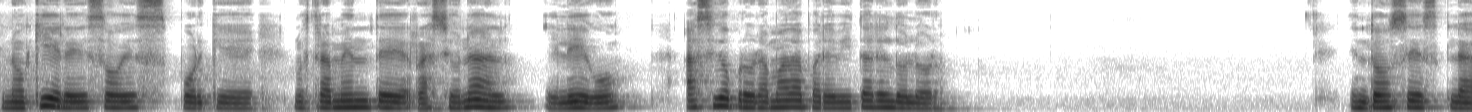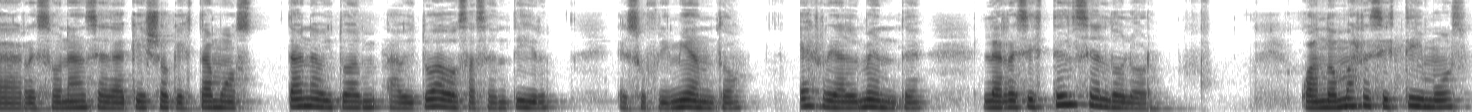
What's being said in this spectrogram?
no quiere eso es porque nuestra mente racional, el ego, ha sido programada para evitar el dolor. Entonces la resonancia de aquello que estamos tan habituados a sentir, el sufrimiento, es realmente la resistencia al dolor. Cuando más resistimos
